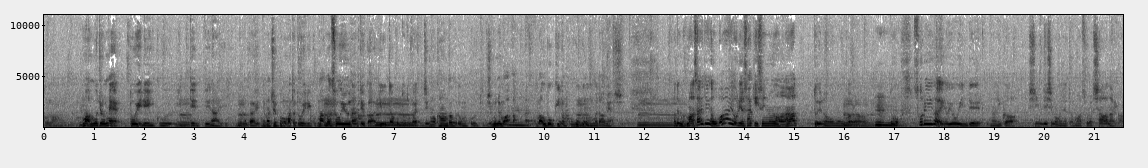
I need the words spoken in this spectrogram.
うなんだまあもちろんねトイレ行く行って出ない、うん。もう一回で、まあ、10分後またトイレ行く。まあまあうん。そういうなんていうかうん。言うたこととか自分の感覚とかもこう自分でも、まあ、動きの動くのもダメやし、まあ、でもまあ最低限おばあよりは先死ぬのはなというのは思うから、でもそれ以外の要因で何か死んでしまうんやったらまあそれはしゃあないかな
